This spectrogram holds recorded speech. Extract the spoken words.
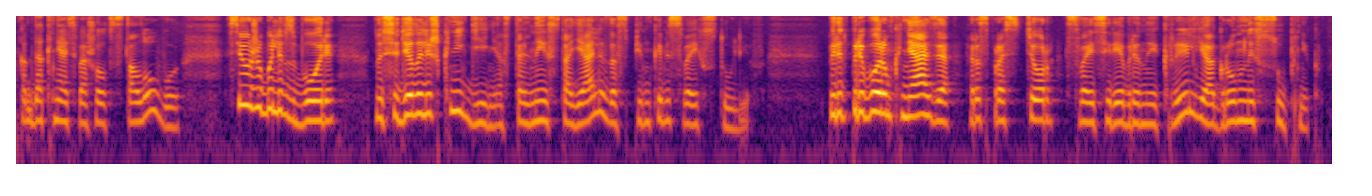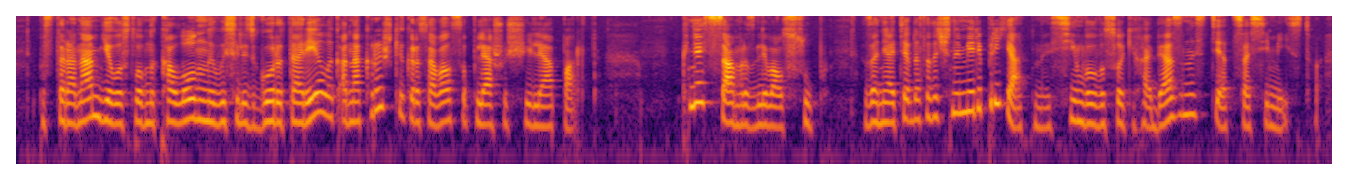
Когда князь вошел в столовую, все уже были в сборе – но сидела лишь княгиня, остальные стояли за спинками своих стульев. Перед прибором князя распростер свои серебряные крылья огромный супник. По сторонам его, словно колонны, высились горы тарелок, а на крышке красовался пляшущий леопард. Князь сам разливал суп. Занятие в достаточной мере приятное, символ высоких обязанностей отца семейства –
